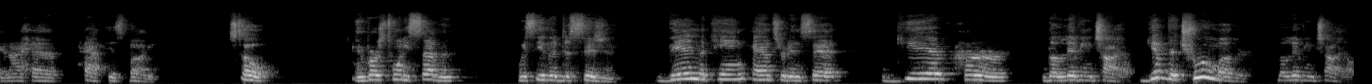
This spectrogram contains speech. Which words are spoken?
and I have half his body." So in verse 27, we see the decision. Then the king answered and said, Give her the living child. Give the true mother the living child,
